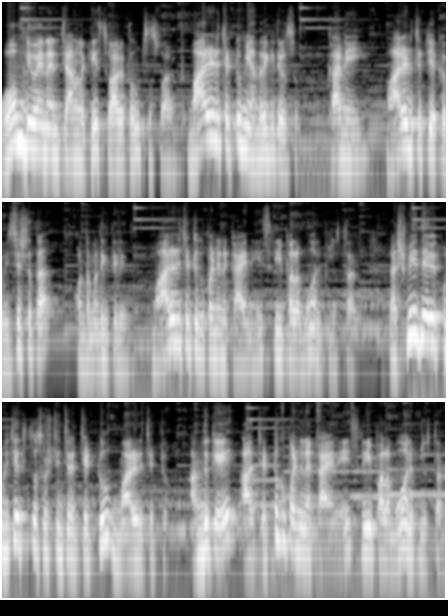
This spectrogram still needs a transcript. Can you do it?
ఓం డివైన్ అనే ఛానల్కి స్వాగతం సుస్వాగతం. మారేడు చెట్టు మీ అందరికీ తెలుసు. కానీ మారేడు చెట్టు యొక్క విశిష్టత కొంతమందికి తెలియదు. మారేడు చెట్టుకు పండిన కాయని శ్రీఫలము అని పిలుస్తారు. లక్ష్మీదేవి కుడి చేతితో సృష్టించిన చెట్టు మారేడు చెట్టు. అందుకే ఆ చెట్టుకు పండిన కాయని శ్రీఫలము అని పిలుస్తారు.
